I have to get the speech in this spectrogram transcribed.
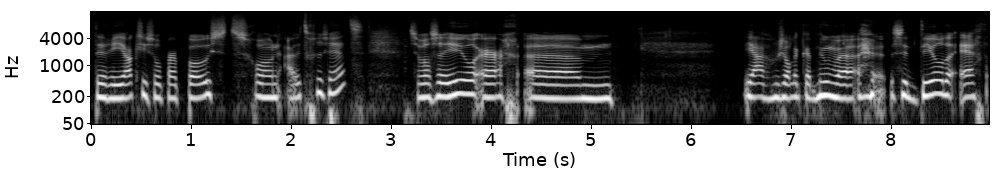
de reacties op haar posts gewoon uitgezet. Ze was heel erg. Um, ja, hoe zal ik het noemen? Ze deelde echt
